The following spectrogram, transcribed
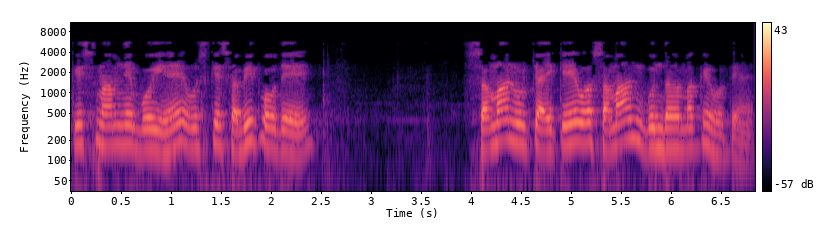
किस्म हमने बोई है उसके सभी पौधे समान ऊंचाई के व समान गुणधर्म के होते हैं।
